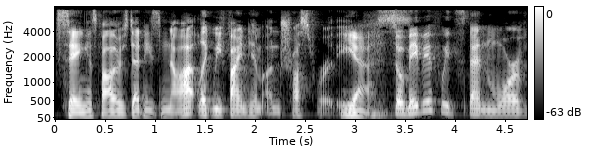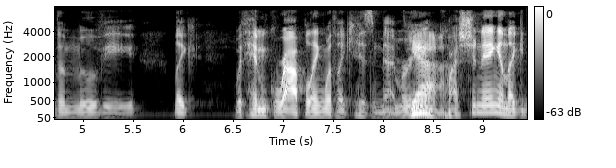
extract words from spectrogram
saying his father's dead and he's not, like we find him untrustworthy. Yes. So maybe if we'd spent more of the movie like with him grappling with like his memory Yeah. and questioning and like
